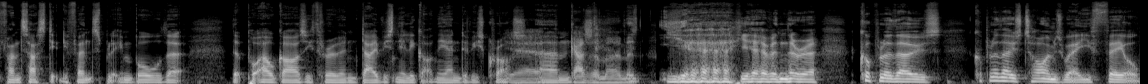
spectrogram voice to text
fantastic defence splitting ball that that put El Ghazi through, and Davis nearly got on the end of his cross. Yeah, Um, Gaza moment. yeah, yeah, and there are a couple of those couple of those times where you feel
